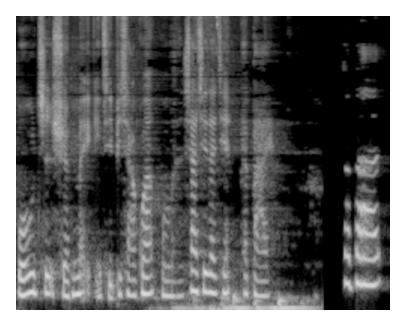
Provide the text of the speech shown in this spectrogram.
博物志选美》以及《陛下观》。我们下期再见，拜拜，拜拜。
